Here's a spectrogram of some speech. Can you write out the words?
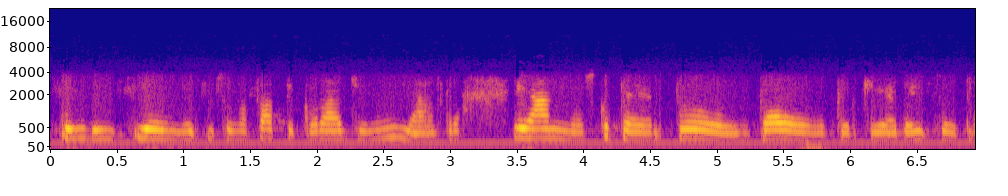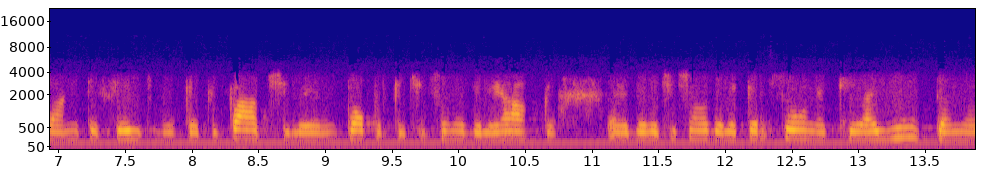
essendo insieme si sono fatte coraggio l'una e l'altra e hanno scoperto un po' perché adesso tramite Facebook è più facile, un po' perché ci sono delle app eh, dove ci sono delle persone che aiutano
